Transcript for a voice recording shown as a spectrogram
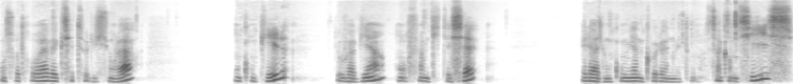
On se retrouve avec cette solution-là. On compile, tout va bien, on refait un petit essai. Et là, donc combien de colonnes Mettons 56.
